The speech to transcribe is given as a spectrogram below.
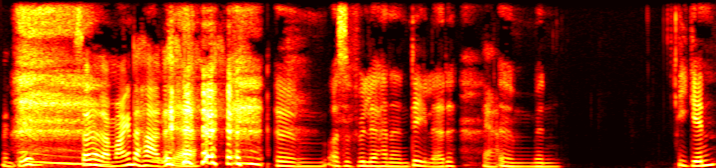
Men det, sådan er der mange, der har det. Ja. øhm, og selvfølgelig er han er en del af det. Ja. Øhm, men igen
